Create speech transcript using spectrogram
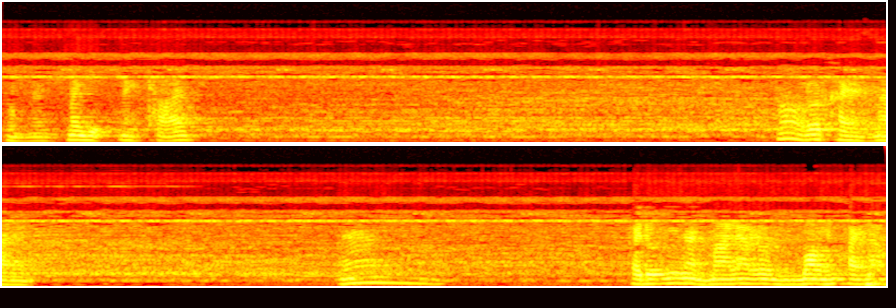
ตรงนั้นไม่หยุดไม่ถอยอ๋อรถใครมาไปดูที่นั่นมาแล้วรถมองเห็นไฟแล้ว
